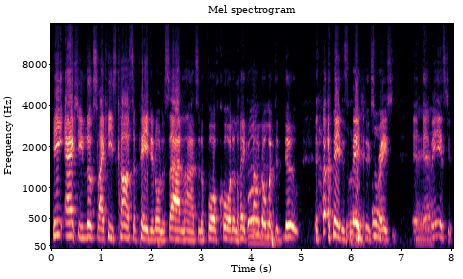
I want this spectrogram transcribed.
He actually looks like he's constipated on the sidelines in the fourth quarter, like I don't know what to do. I mean, his facial expressions. I- I mean, it's just,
